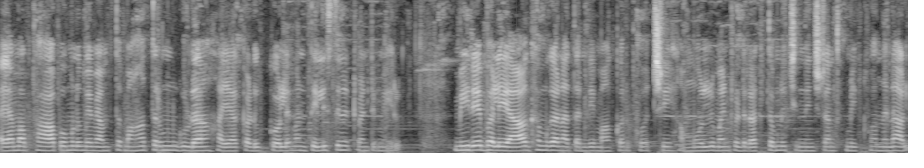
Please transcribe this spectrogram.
అయా మా పాపమును మేము ఎంత మాత్రం కూడా అయా కడుక్కోలేమని తెలిసినటువంటి మీరు. మీరే భలే యాగముగా నా తండ్రి మా కొరకు వచ్చి అమూల్యమైనటువంటి రక్తంను చిందించడానికి మీకు వందనాలు.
